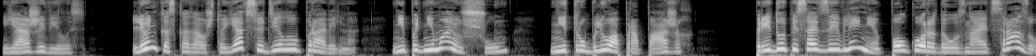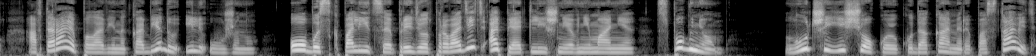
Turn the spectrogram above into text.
Я оживилась. Ленька сказал, что я все делаю правильно. Не поднимаю шум, не трублю о пропажах. Приду писать заявление, полгорода узнает сразу, а вторая половина к обеду или ужину. Обыск полиция придет проводить, опять лишнее внимание. Спугнем. Лучше еще кое-куда камеры поставить,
